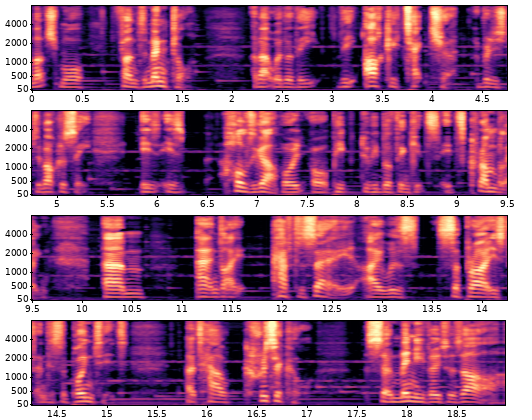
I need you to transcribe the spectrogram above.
much more fundamental about whether the, the architecture of British democracy is, is holding up or, or do people think it's it's crumbling. Um, and I have to say, I was surprised and disappointed at how critical so many voters are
